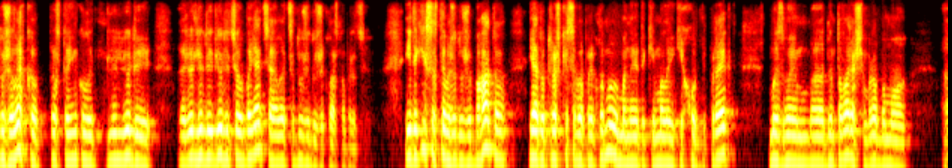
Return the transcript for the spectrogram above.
дуже легко. Просто інколи люди, люди, люди цього бояться, але це дуже дуже класно працює. І таких систем вже дуже багато. Я тут трошки себе рекламую. У мене є такий маленький хобі-проект. Ми з моїм одним товаришем робимо е,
